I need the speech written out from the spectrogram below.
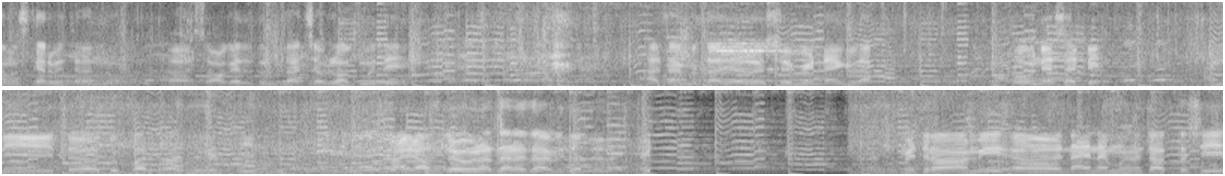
नमस्कार मित्रांनो स्वागत आहे तुमचं आजच्या ब्लॉगमध्ये आज आम्ही चाललेलो आहे स्विमिंग टँकला पोहण्यासाठी. आणि इथं दुपारच्या वाजले तीन आणि असल्या उन्हात आल्याचं आम्ही चाललेलो आहे. मित्र आम्ही नाही नाही म्हणत आहोत तशी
